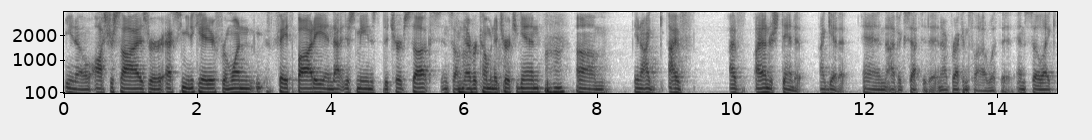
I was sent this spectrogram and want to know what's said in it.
you know ostracized or excommunicated from one faith body and that just means the church sucks and so I'm mm-hmm. never coming to church again. Mm-hmm. Um, you know I I've I've I understand it. I get it and I've accepted it and I've reconciled with it. And so like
